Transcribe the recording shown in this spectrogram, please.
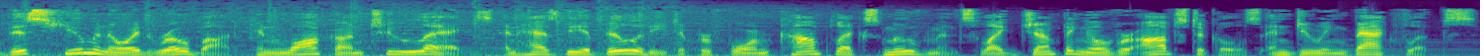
This humanoid robot can walk on two legs and has the ability to perform complex movements like jumping over obstacles and doing backflips.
